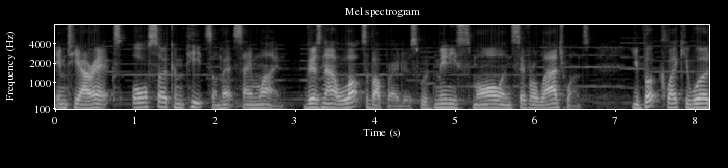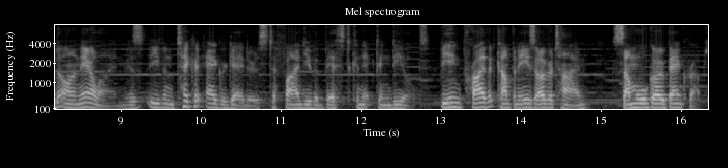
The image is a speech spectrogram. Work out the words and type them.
MTRX, also competes on that same line. There's now lots of operators, with many small and several large ones. You book like you would on an airline. There's even ticket aggregators to find you the best connecting deals. Being private companies over time, some will go bankrupt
